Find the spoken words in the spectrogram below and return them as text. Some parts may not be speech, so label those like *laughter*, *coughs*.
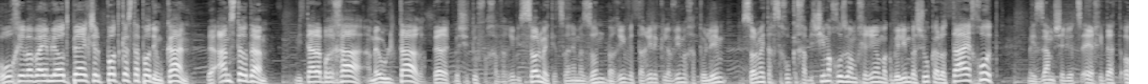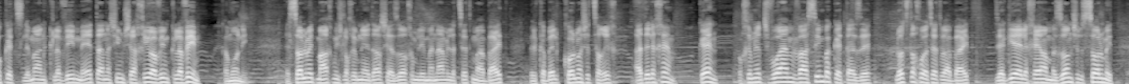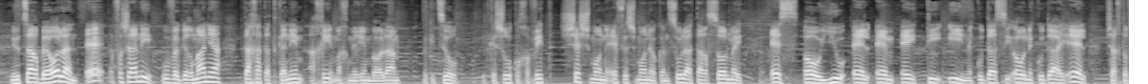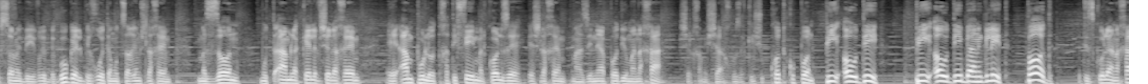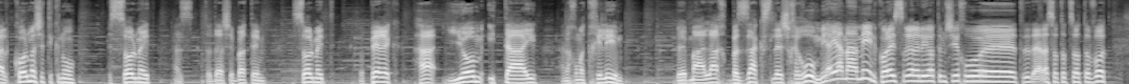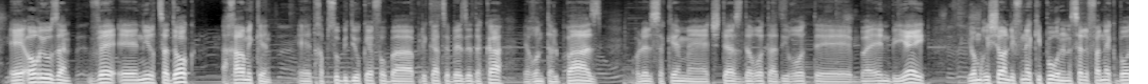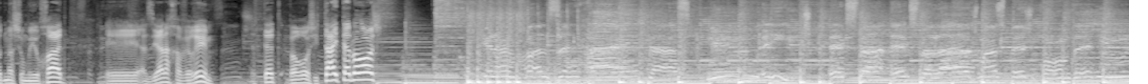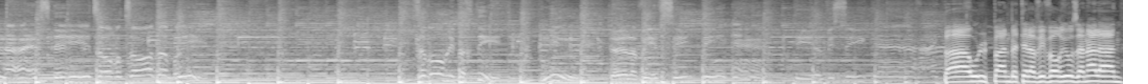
ברוכים הבאים לעוד פרק של פודקאסט הפודיום, כאן, באמסטרדם, מיטל הבריכה, המאולתר, פרק בשיתוף החברים מסולמט, יצרני מזון בריא וטרי לכלבים וחתולים. סולמט תחסכו כ-50% מהמחירים המקבילים בשוק על אותה איכות. מיזם של יוצאי יחידת עוקץ למען כלבים, מאת האנשים שהכי אוהבים כלבים, כמוני. לסולמט מערך משלוחים נהדר שיעזור לכם להימנע מלצאת מהבית ולקבל כל מה שצריך עד אליכם. כן, הולכים להיות שבועיים מבאסים בקטע הזה, לא תצטרכו לצאת מהבית, זה יגיע אליכם המזון של סולמייט, מיוצר בהולנד, אה, איפה שאני, ובגרמניה, תחת התקנים הכי מחמירים בעולם. בקיצור, התקשרו כוכבית 6808 או כנסו לאתר סולמייט, s-o-u-l-m-a-t-e נקודה co.il, אפשר לכתוב סולמייט בעברית בגוגל, ביחרו את המוצרים שלכם, מזון מותאם לכלב שלכם, אמפולות, חטיפים, על כל זה יש לכם מאזיני הפודיום הנחה של 5% הקישו קוד קופון POD, POD באנגלית, pod, ותזכו להנחה על כל מה שתקנו בסולמייט, אז תודה שבאתם. סולמייט בפרק היום איתי, אנחנו מתחילים במהלך בזק slash חירום, מי היה מאמין? כל הישראליות המשיכו, אה, אתה יודע, לעשות תוצאות טובות. אה, אורי אוזן וניר צדוק, לאחר מכן אה, תחפשו בדיוק איפה באפליקציה באיזה דקה, ירון טלפז עולה לסכם אה, את שתי הסדרות האדירות אה, ב-NBA. יום ראשון, לפני כיפור, ננסה לפנק בעוד משהו מיוחד. אז יאללה, חברים, לתת בראש. איתי, תן בראש! כן, אבל זה high class, new extra, extra large, מה special באולפן בתל אביב אור יוזן, אהלן.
